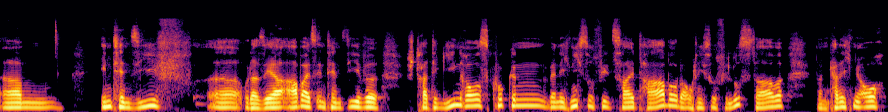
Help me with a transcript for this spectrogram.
ähm, intensiv äh, oder sehr arbeitsintensive Strategien rausgucken. Wenn ich nicht so viel Zeit habe oder auch nicht so viel Lust habe, dann kann ich mir auch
